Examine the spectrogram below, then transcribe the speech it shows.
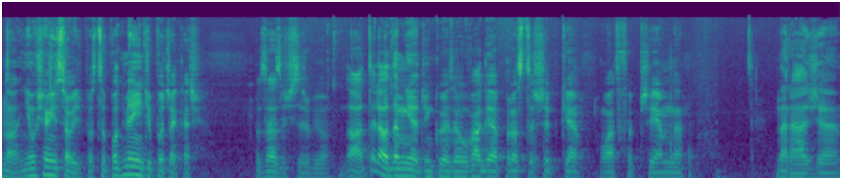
No, nie musiałem nic robić, po prostu podmienić i poczekać. Bo zaraz by się zrobiło. No, a tyle ode mnie, dziękuję za uwagę. Proste, szybkie, łatwe, przyjemne. Na razie.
